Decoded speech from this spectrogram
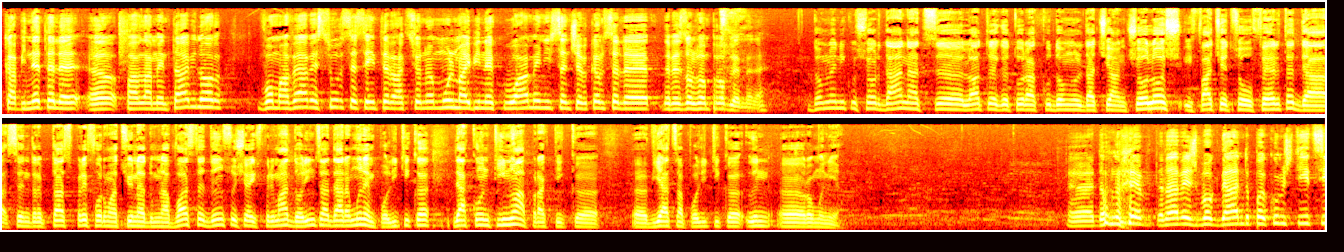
cabinetele uh, parlamentarilor, vom avea resurse să interacționăm mult mai bine cu oamenii și să încercăm să le rezolvăm problemele. Domnule Nicușor Dan, ați uh, luat legătura cu domnul Dacian Cioloș, îi faceți o ofertă de a se îndrepta spre formațiunea dumneavoastră, dânsul și-a exprimat dorința de a rămâne în politică, de a continua, practic, uh, uh, viața politică în România. Domnule Rareș Bogdan, după cum știți,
